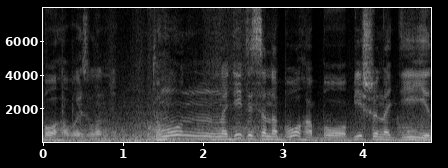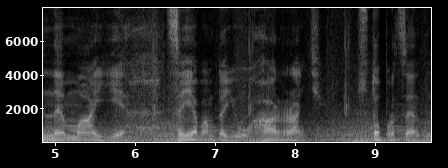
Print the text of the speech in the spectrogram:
Бога визволення. Тому надійтеся на Бога, бо більше надії немає. Це я вам даю гарантію. Стопроцентно.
